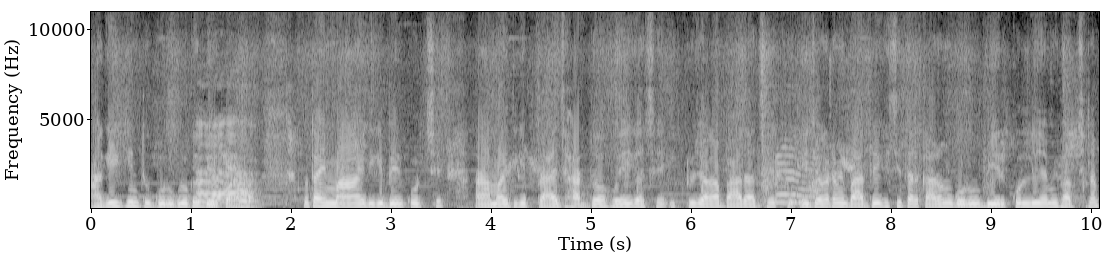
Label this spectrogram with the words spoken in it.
আগেই কিন্তু গরুগুলোকে বের করা হয়। তো তাই মা এদিকে বের করছে। আর আমার এদিকে প্রায় ঝাড় দেওয়া হয়ে গেছে। একটু জায়গা বাদ আছে। তো এই জায়গাটা আমি বাদ রেখেছি। তার কারণ গরু বের করলেই আমি ভাবছিলাম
